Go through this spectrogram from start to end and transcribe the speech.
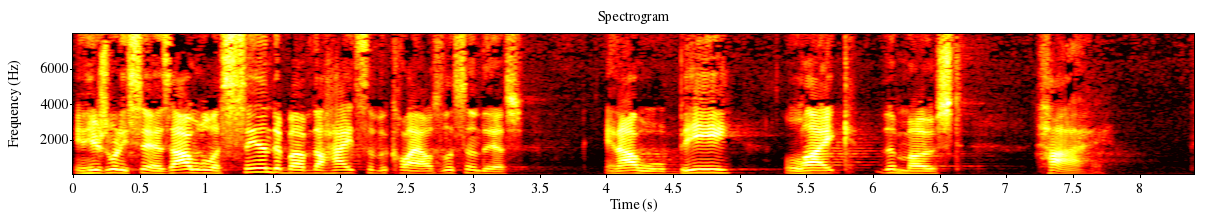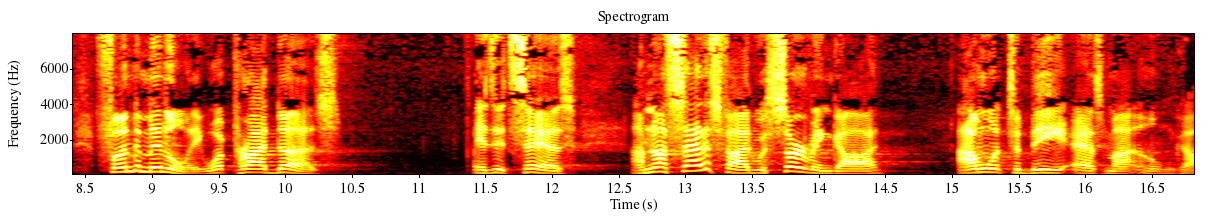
And here's what he says I will ascend above the heights of the clouds. Listen to this. And I will be like the Most High. Fundamentally, what pride does is it says, I'm not satisfied with serving God. I want to be as my own God.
